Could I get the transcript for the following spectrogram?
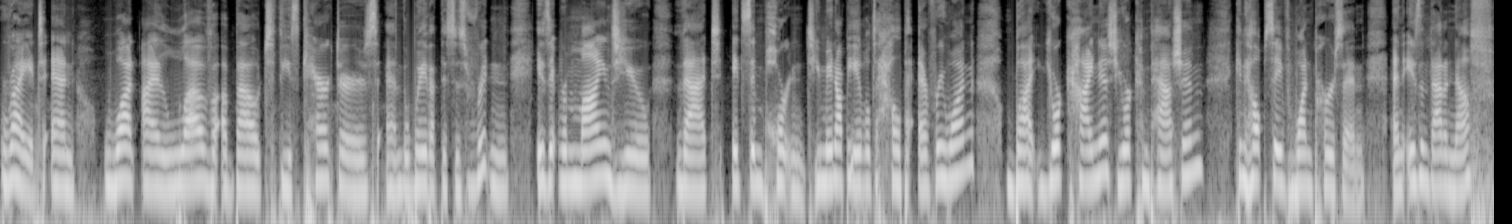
Right. And what I love about these characters and the way that this is written is it reminds you that it's important. You may not be able to help everyone, but your kindness, your compassion can help save one person. And isn't that enough?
